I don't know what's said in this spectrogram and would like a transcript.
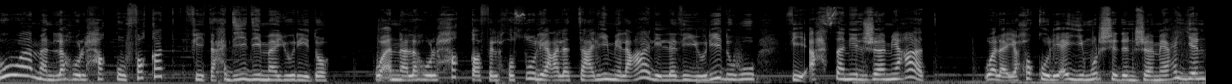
هو من له الحق فقط في تحديد ما يريده وأن له الحق في الحصول على التعليم العالي الذي يريده في أحسن الجامعات. ولا يحق لأي مرشد جامعي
